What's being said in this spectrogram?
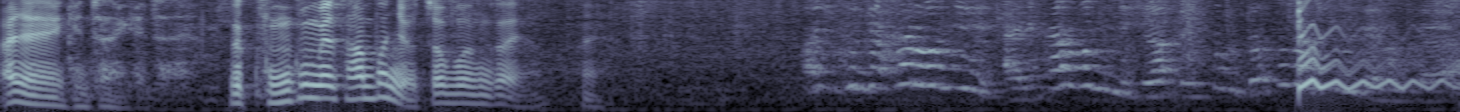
아니 아니 괜찮아요 괜찮아요. 근데 궁금해서 한번 여쭤보는 거예요. 네. 아니 근데 할아버님 아니 할아버님이 집 앞에 있으면 뜯어 드리는데요.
